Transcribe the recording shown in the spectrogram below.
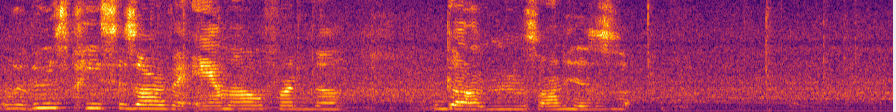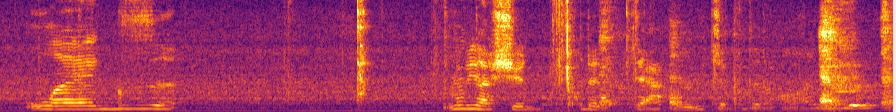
Well, These pieces are the ammo for the guns on his legs. Maybe I should put it down to put it on.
